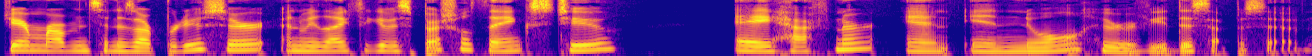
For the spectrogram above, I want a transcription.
Jam Robinson is our producer, and we'd like to give a special thanks to A. Hefner and In Newell, who reviewed this episode.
